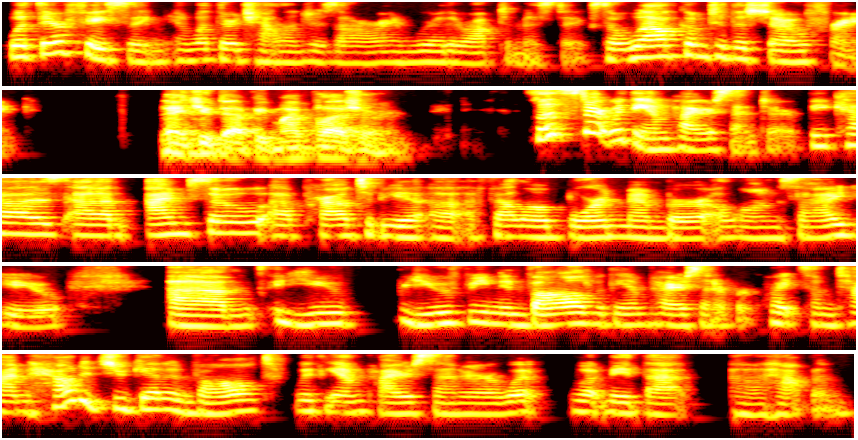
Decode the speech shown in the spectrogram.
what they're facing and what their challenges are, and where they're optimistic. So, welcome to the show, Frank. Thank you, Debbie. My pleasure. So let's start with the Empire Center because um, I'm so uh, proud to be a, a, fellow board member alongside you. Um, you you've been involved with the Empire Center for quite some time. How did you get involved with the Empire Center? What what made that uh, happen?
